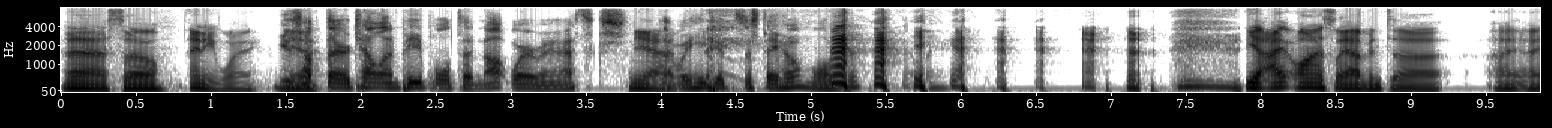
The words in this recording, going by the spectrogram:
Uh, so anyway, he's yeah. up there telling people to not wear masks. Yeah, that way he gets to stay home longer. yeah, I honestly haven't. Uh, I, I,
